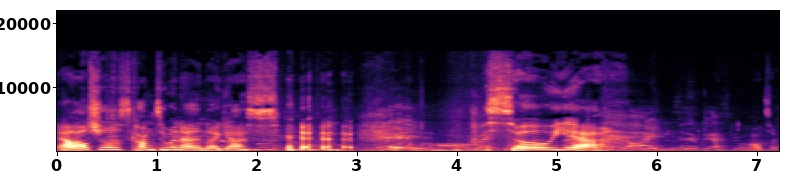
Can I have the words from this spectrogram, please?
I'll just come to an end, I guess. so yeah. Oh, I'll turn.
